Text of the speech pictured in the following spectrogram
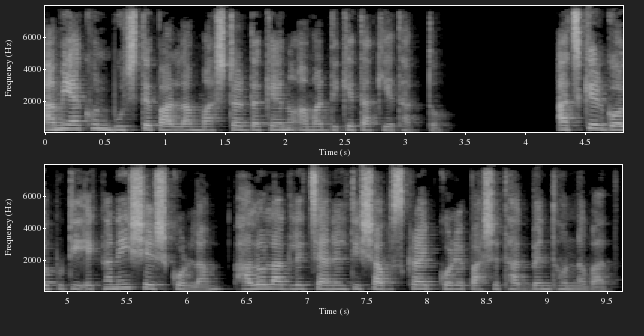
আমি এখন বুঝতে পারলাম মাস্টারদা কেন আমার দিকে তাকিয়ে থাকত। আজকের গল্পটি এখানেই শেষ করলাম। ভালো লাগলে চ্যানেলটি সাবস্ক্রাইব করে পাশে থাকবেন। ধন্যবাদ।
